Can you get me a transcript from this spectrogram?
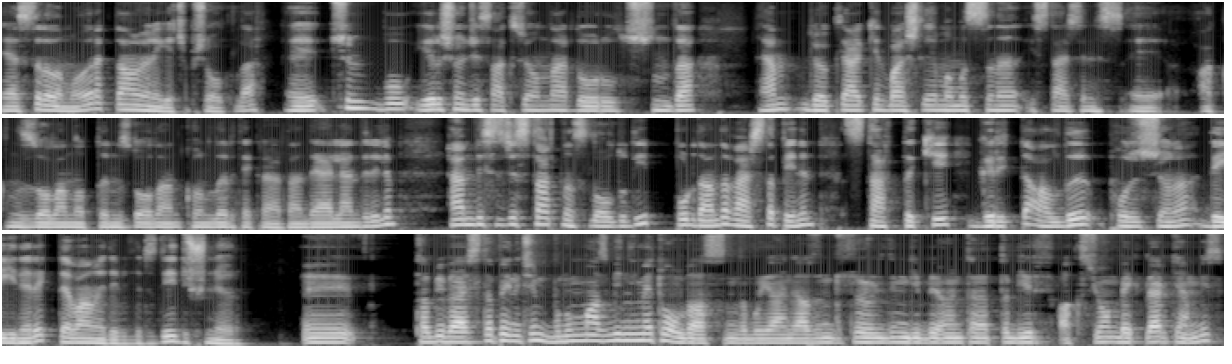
e, sıralama olarak daha öne geçmiş oldular. E, tüm bu yarış öncesi aksiyonlar doğrultusunda hem Leclerc'in başlayamamasını isterseniz e, aklınızda olan notlarınızda olan konuları tekrardan değerlendirelim. Hem de sizce start nasıl oldu deyip buradan da Verstappen'in starttaki gridde aldığı pozisyona değinerek devam edebiliriz diye düşünüyorum. Ee, tabii Verstappen için bulunmaz bir nimet oldu aslında bu. Yani az önce söylediğim gibi ön tarafta bir aksiyon beklerken biz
